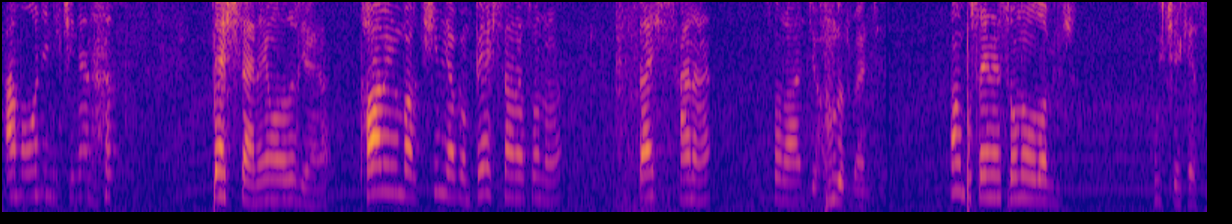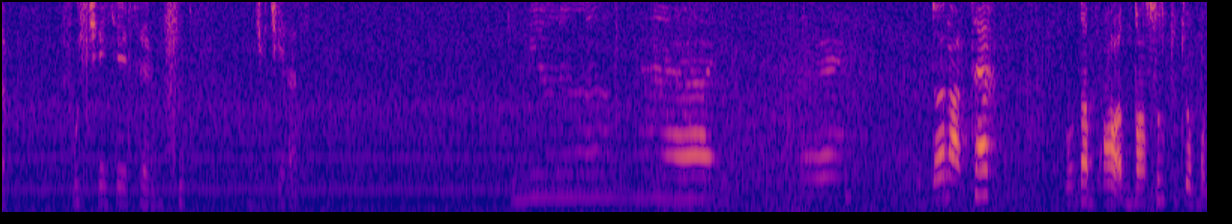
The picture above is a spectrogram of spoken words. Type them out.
Ama onun için en az 5 sene olur ya. Tahmin bak şimdi yapıyorum 5 sene sonra 5 sene sonra anca olur bence. Ama bu sene sonu olabilir. Full çekersem. Full çekersem. Full çekersem. Dön artık. Burada ba- basılı tutuyor bak.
